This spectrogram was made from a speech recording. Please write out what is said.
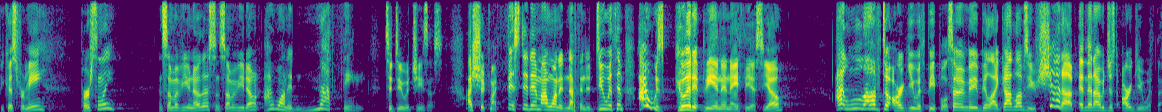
Because for me, personally, and some of you know this and some of you don't, I wanted nothing to do with Jesus. I shook my fist at him. I wanted nothing to do with him. I was good at being an atheist, yo. I love to argue with people. Somebody would be like, God loves you, shut up. And then I would just argue with them.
